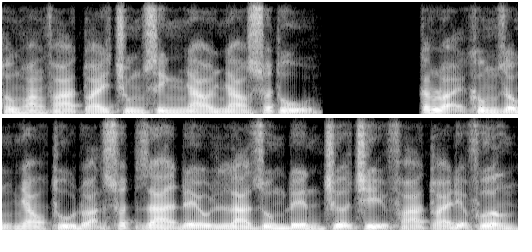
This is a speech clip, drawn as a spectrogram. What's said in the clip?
hồng hoang phá toái chúng sinh nhao nhao xuất thủ. Các loại không giống nhau thủ đoạn xuất ra đều là dùng đến chữa trị phá toái địa phương.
